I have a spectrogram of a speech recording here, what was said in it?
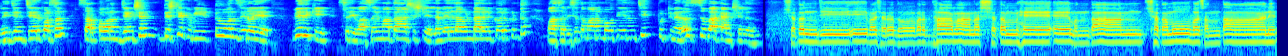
region chairperson Sarpavaram junction district V two one zero A. వీరికి శ్రీ వాసవి మాత ఆశిష్లు ఎల్లవేళలా ఉండాలని కోరుకుంటూ వాసవి శతమానంభవతి నుంచి పుట్టినరోజు శుభాకాంక్షలు. శతంజీ శరదో వర్ధమాన శతం హే మంతాన్ శతమూ వసంతాన్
